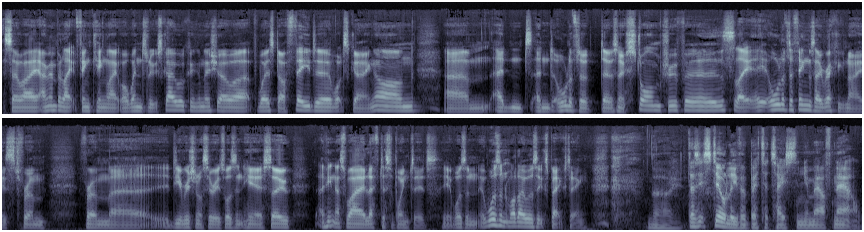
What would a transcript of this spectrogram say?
so I, I remember like thinking like well when's Luke Skywalker going to show up? Where's Darth Vader? What's going on? Um, and and all of the there was no stormtroopers like all of the things I recognized from from uh, the original series wasn't here. So I think that's why I left disappointed. It wasn't it wasn't what I was expecting. No. Does it still leave a bitter taste in your mouth now?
